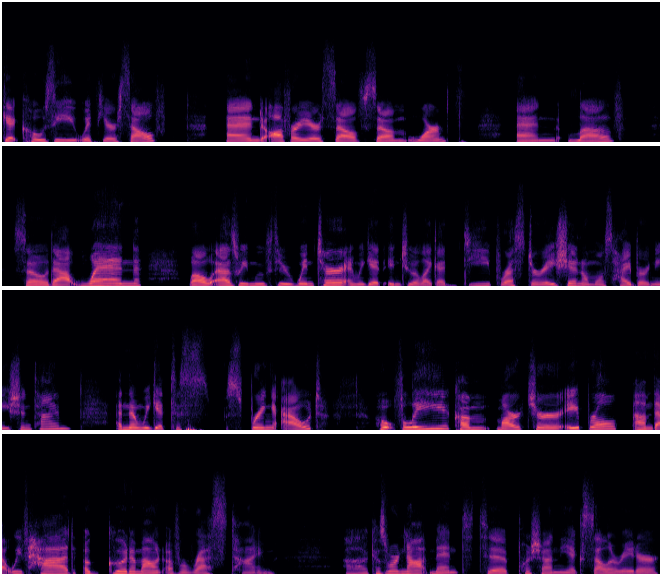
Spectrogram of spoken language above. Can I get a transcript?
get cozy with yourself and offer yourself some warmth and love so that when well as we move through winter and we get into like a deep restoration almost hibernation time and then we get to s- spring out hopefully come march or april um, that we've had a good amount of rest time because uh, we're not meant to push on the accelerator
